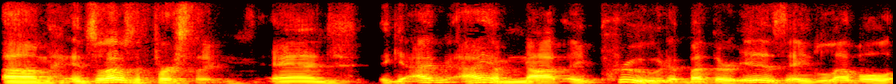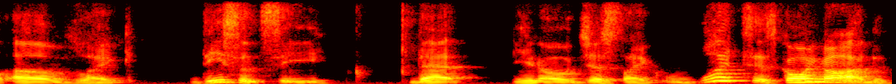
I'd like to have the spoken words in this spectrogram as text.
Um, and so that was the first thing. And again, I, I am not a prude, but there is a level of like decency that, you know, just like, what is going on?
